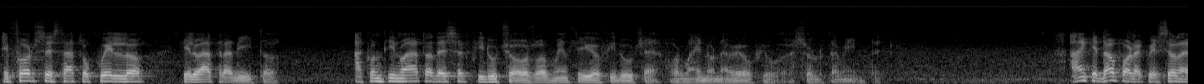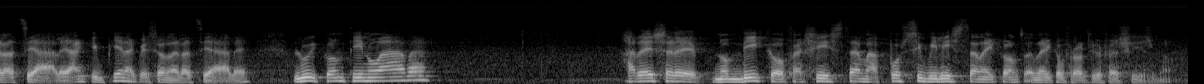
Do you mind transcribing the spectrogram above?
E forse è stato quello che lo ha tradito. Ha continuato ad essere fiducioso, mentre io fiducia ormai non ne avevo più assolutamente. Anche dopo la questione razziale, anche in piena questione razziale, lui continuava ad essere, non dico fascista, ma possibilista nei, nei confronti del fascismo.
